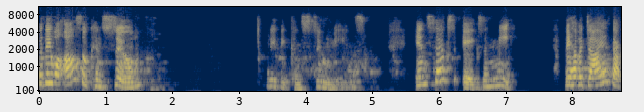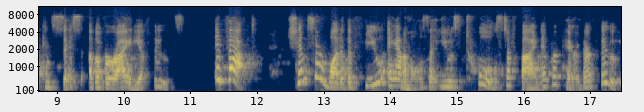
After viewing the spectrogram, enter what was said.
but they will also consume, what do you think consume means? Insects, eggs, and meat. They have a diet that consists of a variety of foods. In fact, chimps are one of the few animals that use tools to find and prepare their food.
